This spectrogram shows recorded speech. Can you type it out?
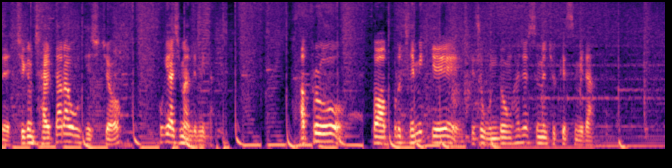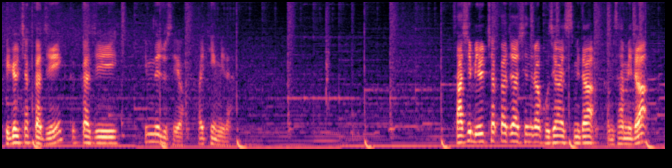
네, 지금 잘 따라오고 계시죠? 포기하시면 안 됩니다. 앞으로 더 앞으로 재밌게 계속 운동하셨으면 좋겠습니다. 100일차까지 끝까지 힘내주세요. 화이팅입니다. 41차까지 하시느라 고생하셨습니다. 감사합니다.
